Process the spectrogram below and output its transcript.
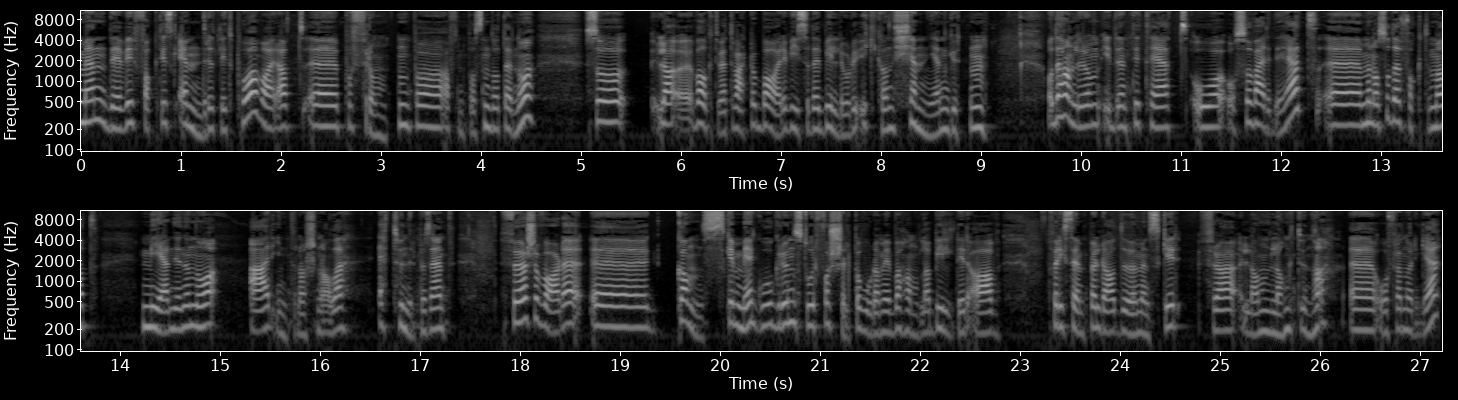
Men det vi faktisk endret litt på, var at eh, på fronten på aftenposten.no så valgte vi etter hvert å bare vise det bildet hvor du ikke kan kjenne igjen gutten. Og det handler om identitet og også verdighet, eh, men også det faktum at mediene nå er internasjonale. 100 Før så var det eh, ganske med god grunn stor forskjell på hvordan vi behandla bilder av f.eks. da døde mennesker fra land langt unna, eh, og fra Norge.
